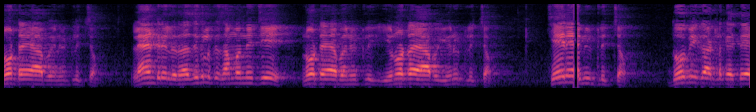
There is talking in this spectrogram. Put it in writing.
నూట యాభై యూనిట్లు ఇచ్చాం. ల్యాండ్రీలు రజకులకు సంబంధించి నూట యాభై యూనిట్లు నూట యాభై యూనిట్లు ఇచ్చాం. చేనే యూనిట్లు ఇచ్చాం. ధోబీఘాట్లకైతే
